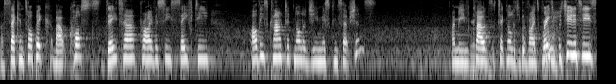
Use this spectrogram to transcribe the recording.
our second topic about costs, data, privacy, safety. Are these cloud technology misconceptions? I mean, cloud technology provides great opportunities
